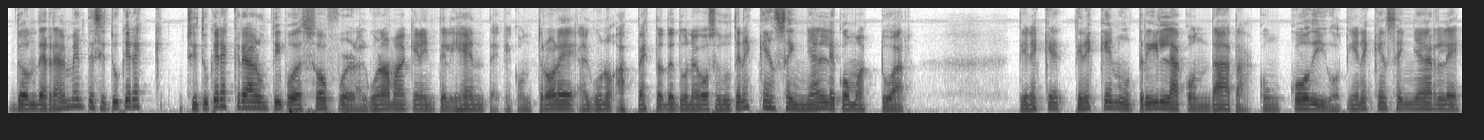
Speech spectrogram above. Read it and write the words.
donde realmente si tú quieres si tú quieres crear un tipo de software, alguna máquina inteligente que controle algunos aspectos de tu negocio, tú tienes que enseñarle cómo actuar. Tienes que, tienes que nutrirla con data, con código, tienes que enseñarle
